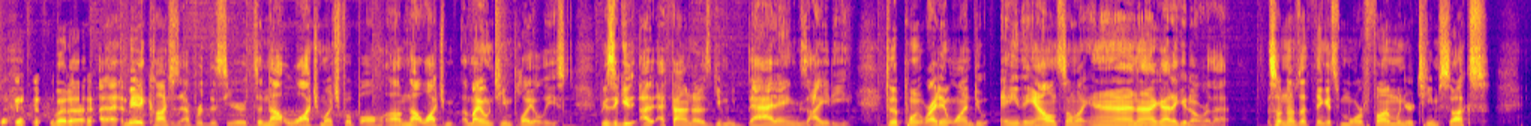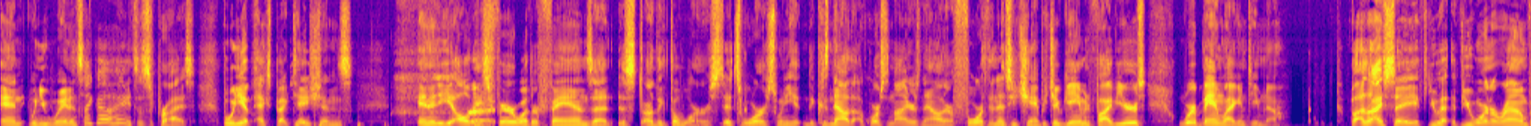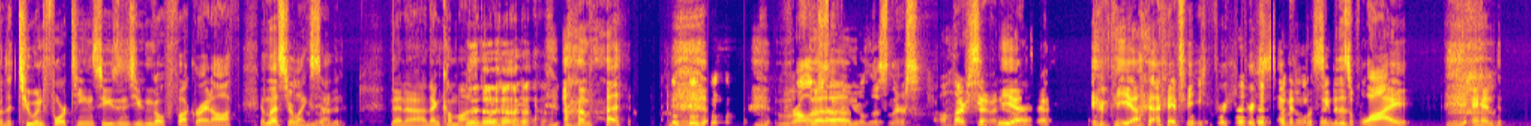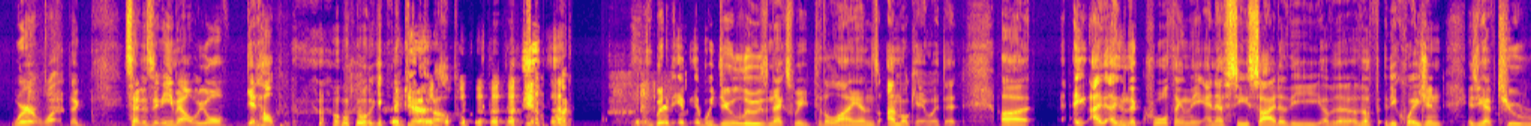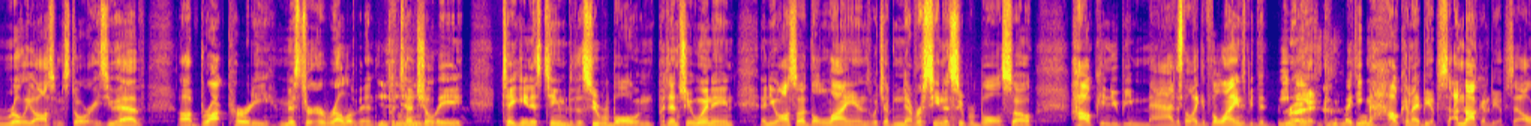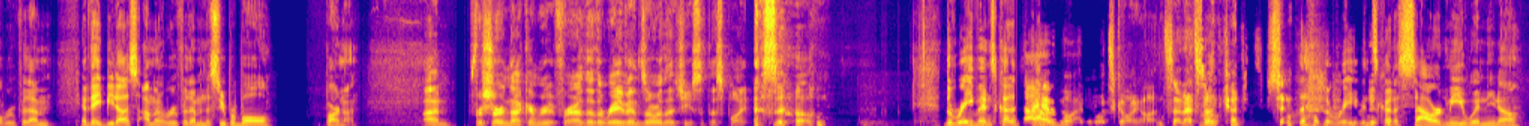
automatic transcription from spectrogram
but uh, I, I made a conscious effort this year to not watch much football, um, not watch my own team play at least, because it, I, I found out it was giving me bad anxiety to the point where I didn't want to do anything else. I'm like, eh, nah, I got to get over that. Sometimes I think it's more fun when your team sucks. And when you win, it's like, oh, hey, it's a surprise. But when you have expectations, and then you get all these fair weather fans that just are like the worst. It's worse when you because now, of course, the Niners now they're fourth NFC Championship game in five years. We're a bandwagon team now. But as I say, if you if you weren't around for the two and fourteen seasons, you can go fuck right off. Unless you're like Right. seven, then uh, then come on. but, For all our seven um, year old listeners. All our seven. Yeah. If the uh, if, you're seven listening to this, why? And we're what? Like, send us an email. We will get help. we will get, Get help. but if, if, if we do lose next week to the Lions, I'm okay with it. Uh, I, I think the cool thing on the NFC side of the of the, of the, the equation is you have two really awesome stories. You have uh, Brock Purdy, Mister Irrelevant, Mhm. potentially taking his team to the Super Bowl and potentially winning, and you also have the Lions, which have never seen a Super Bowl. So how can you be mad if the, like if the Lions beat the beat, me- beat my team? How can I be upset? I'm not going to be upset. I'll root for them. If they beat us, I'm going to root for them in the Super Bowl, bar none. I'm for sure not going to root for either the Ravens or the Chiefs at this point. So, The Ravens kind of I have no idea what's going on, so that's my confusion. the, the Ravens kind of soured me when you know,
